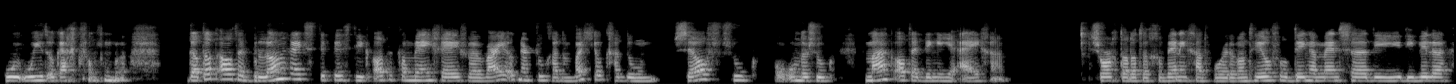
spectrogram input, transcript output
hoe, hoe je het ook eigenlijk van noemen. Dat dat altijd het belangrijkste tip is die ik altijd kan meegeven. Waar je ook naartoe gaat en wat je ook gaat doen. Zelf zoek, onderzoek. Maak altijd dingen je eigen. Zorg dat het een gewenning gaat worden. Want heel veel dingen, mensen die, die willen,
